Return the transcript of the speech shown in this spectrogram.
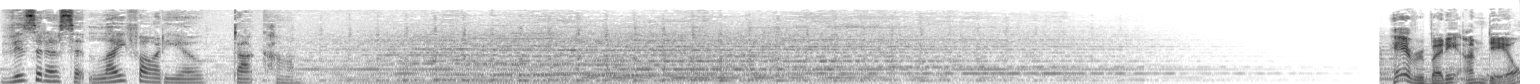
visit us at lifeaudio.com. Hey, everybody, I'm Dale.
